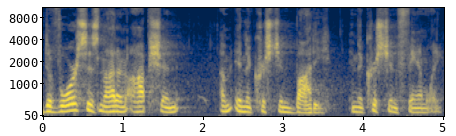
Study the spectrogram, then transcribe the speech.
Divorce is not an option um, in the Christian body, in the Christian family.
